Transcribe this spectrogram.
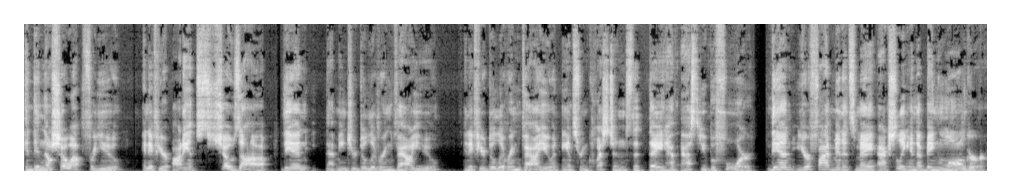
and then they'll show up for you. And if your audience shows up, then that means you're delivering value. And if you're delivering value and answering questions that they have asked you before, then your five minutes may actually end up being longer.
